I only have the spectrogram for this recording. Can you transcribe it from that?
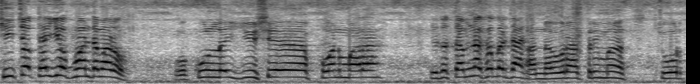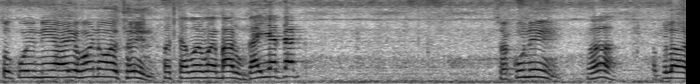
સ્વિચ ઓફ થઈ ગયો ફોન તમારો. વકુલ લઈ ગયું છે ફોન મારા. એ તો તમને ખબર આ નવરાત્રીમાં ચોર તો કોઈ નહીં આવ્યો હોય ને હવે થઈને. તમે ભાઈ બાર ઊંઘાઈ ગયા તા શકુની હા. પેલા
